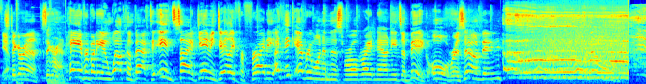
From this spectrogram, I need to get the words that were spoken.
yeah. Stick around. Stick around. Hey, everybody, and welcome back to Inside Gaming Daily for Friday. I think everyone in this world right now needs a big, old, resounding. oh no!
